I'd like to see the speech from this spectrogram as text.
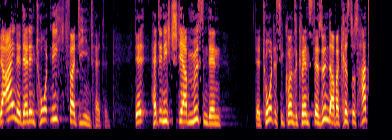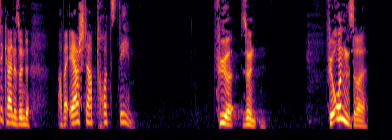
der eine, der den Tod nicht verdient hätte, der hätte nicht sterben müssen, denn der Tod ist die Konsequenz der Sünde, aber Christus hatte keine Sünde. Aber er starb trotzdem für Sünden, für unsere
